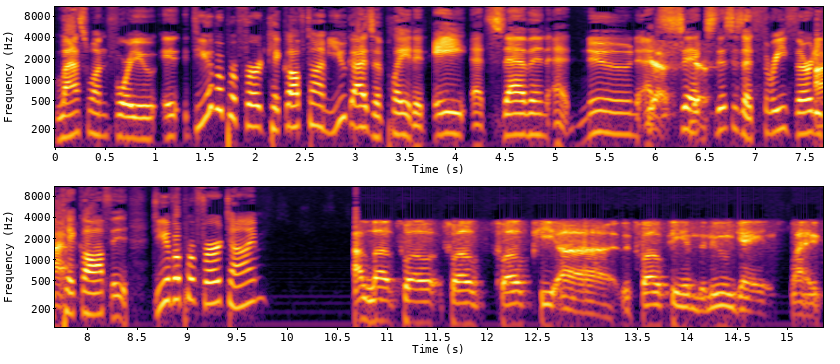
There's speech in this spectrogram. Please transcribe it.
last one for you. Do you have a preferred kickoff time? You guys have played at eight, at seven, at noon, at yes, six. Yes. This is a three thirty kickoff. Do you have a preferred time? I love 12, 12, 12 p. Uh, the twelve p.m. the noon games. Like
